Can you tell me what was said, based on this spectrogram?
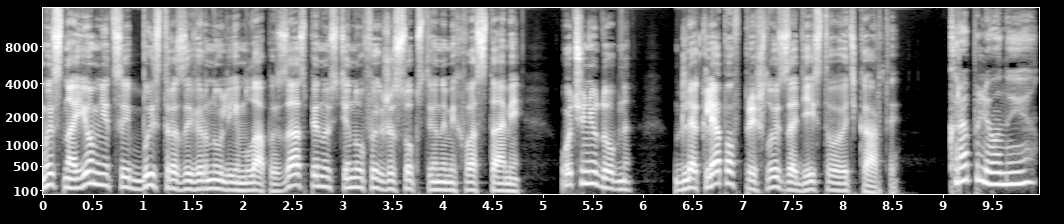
Мы с наемницей быстро завернули им лапы за спину, стянув их же собственными хвостами. Очень удобно. Для кляпов пришлось задействовать карты. «Крапленые»,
